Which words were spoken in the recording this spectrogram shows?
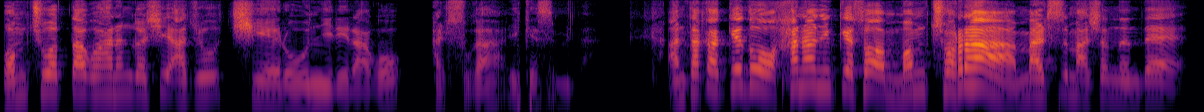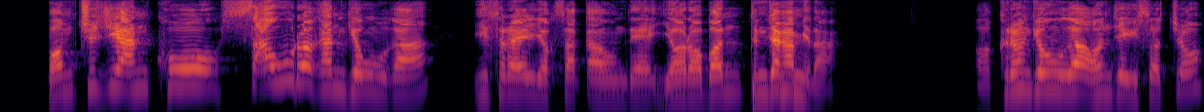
멈추었다고 하는 것이 아주 지혜로운 일이라고 할 수가 있겠습니다. 안타깝게도 하나님께서 멈춰라 말씀하셨는데 멈추지 않고 싸우러 간 경우가 이스라엘 역사 가운데 여러 번 등장합니다. 어, 그런 경우가 언제 있었죠?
